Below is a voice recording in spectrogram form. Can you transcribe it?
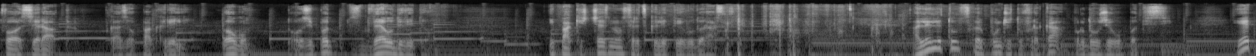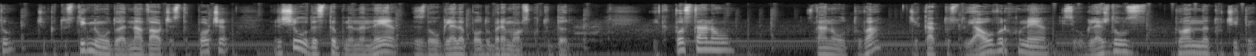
твоя си работа, казал пак Хрили. Богом, този път с две удивителни. И пак изчезнал сред скалите и водорасли. А лилето с харпунчето в ръка продължило пъти си. И ето, че като стигнало до една валчеста поча, решило да стъпне на нея, за да огледа по-добре морското дъно. И какво станало? Станало това, че както стояло върху нея и се оглеждало с план над очите,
